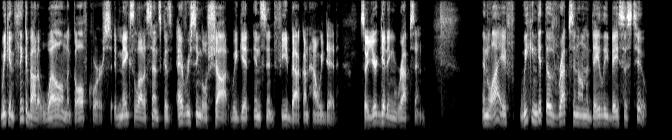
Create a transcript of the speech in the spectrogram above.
we can think about it well on the golf course. It makes a lot of sense because every single shot we get instant feedback on how we did. So you're getting reps in. In life, we can get those reps in on a daily basis too.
